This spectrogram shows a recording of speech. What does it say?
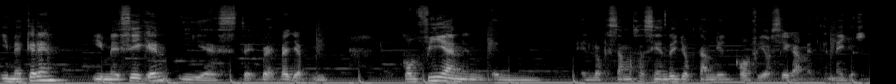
Y me creen y me siguen y este, vaya, confían en, en, en lo que estamos haciendo y yo también confío ciegamente en ellos.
